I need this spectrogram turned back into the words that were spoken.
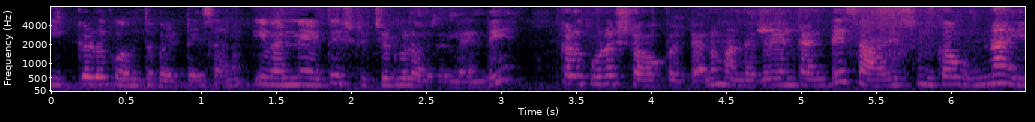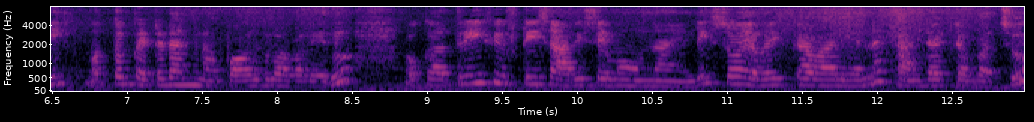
ఇక్కడ కొంత పెట్టేశాను. ఇవన్నీ అయితే స్టిచ్డ్ బ్లౌజులు అండి. ఇక్కడ కూడా స్టాక్ పెట్టాను. మన దగ్గర ఏంటంటే శారీస్ ఇంకా ఉన్నాయి. మొత్తం పెట్టడానికి నాకు పాసిబుల్ అవ్వలేదు. ఒక త్రీ ఫిఫ్టీ శారీస్ ఏమో ఉన్నాయండి. సో ఎవరికి కావాలి అన్న కాంటాక్ట్ అవ్వచ్చు.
